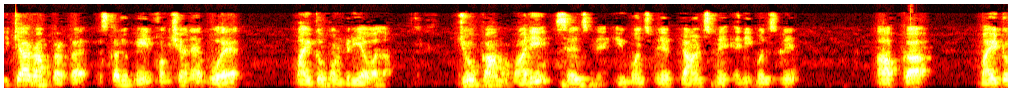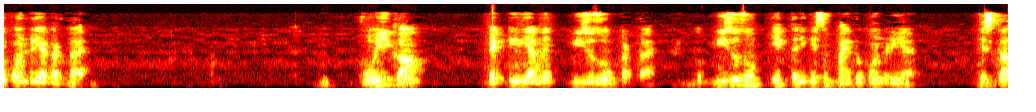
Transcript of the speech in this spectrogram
ये क्या काम करता है? इसका जो मेन फ़ंक्शन है वो है माइटोकॉन्ड्रिया वाला। जो काम हमारे सेल्स में ह्यूमंस में प्लांट्स में एनिमल्स में आपका माइटोकॉन्ड्रिया करता है, वही काम बैक्टीरिया में बीजोजोम करता है। तो बीजोजोम एक तरीके से माइटोकॉन्ड्रिया है। किसका?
